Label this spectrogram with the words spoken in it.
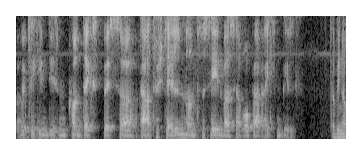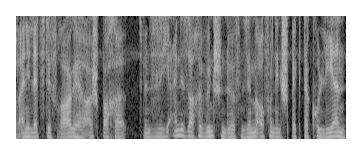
wirklich in diesem Kontext besser darzustellen und zu sehen, was Europa erreichen will. Jetzt habe ich noch eine letzte Frage, Herr Aschbacher. Wenn Sie sich eine Sache wünschen dürfen, Sie haben ja auch von den spektakulären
